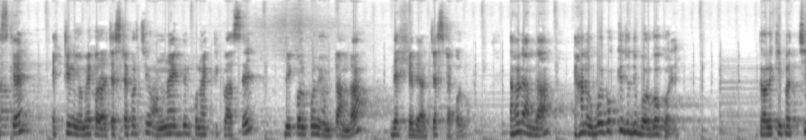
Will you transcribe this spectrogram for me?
আজকে একটি নিয়মে করার চেষ্টা করছি, অন্য একদিন কোনো একটি ক্লাসে বিকল্প নিয়মটা আমরা দেখিয়ে দেওয়ার চেষ্টা করব। তাহলে আমরা এখানে উভয় পক্ষে যদি বর্গ করি, তাহলে কি পাচ্ছি?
